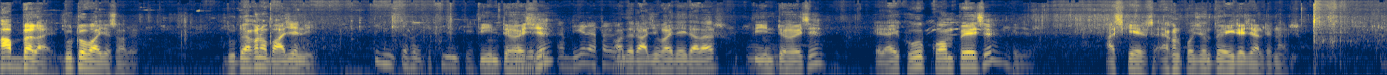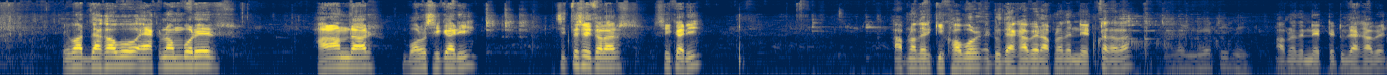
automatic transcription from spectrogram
হাফ বেলায়, দুটো বাজে সবে। দুটো এখনও বাজেনি। তিনটে হয়েছে তিনটে। তিনটে আমাদের রাজু ভাই এই দাদার তিনটে হয়েছে। এরাই খুব কম পেয়েছে। আজকের এখন পর্যন্ত এই রেজাল্ট এনার। এবার দেখাবো এক নম্বরের হারান্দার বড় শিকারি চিত্তশৈতলার শিকারি। আপনাদের কি খবর একটু দেখাবেন আপনাদের নেটটা দাদা? নেটই নেই। আপনাদের নেটটা একটু দেখাবেন।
